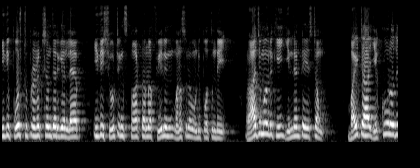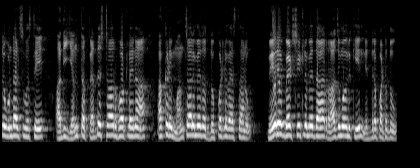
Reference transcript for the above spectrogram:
ఇది పోస్ట్ ప్రొడక్షన్ జరిగే ల్యాబ్ ఇది షూటింగ్ స్పాట్ అన్న ఫీలింగ్ మనసులో ఉండిపోతుంది. రాజమౌళికి ఇల్లంటే ఇష్టం. బయట ఎక్కువ రోజులు ఉండాల్సి వస్తే అది ఎంత పెద్ద స్టార్ హోటల్ అయినా అక్కడి మంచాల మీద దుప్పట్లు వేస్తాను. వేరే బెడ్షీట్ల మీద రాజమౌళికి నిద్ర పట్టదు.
